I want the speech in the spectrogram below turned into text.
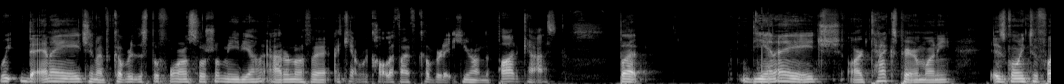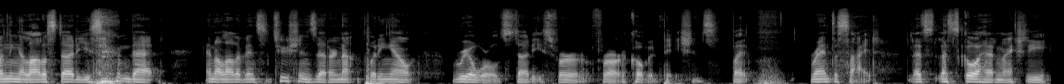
We, the NIH, and I've covered this before on social media. I don't know if I, I can't recall if I've covered it here on the podcast, but the NIH, our taxpayer money, is going to funding a lot of studies that and a lot of institutions that are not putting out real world studies for for our COVID patients. But rant aside, let's let's go ahead and actually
